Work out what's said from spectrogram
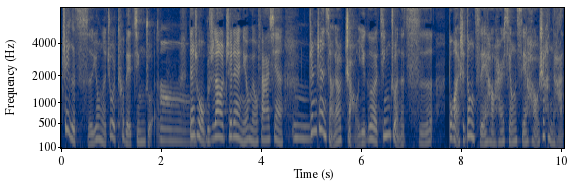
这个词用的就是特别精准。哦，但是我不知道 J 恋你有没有发现，嗯。真正想要找一个精准的词，不管是动词也好，还是形容词也好，是很难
